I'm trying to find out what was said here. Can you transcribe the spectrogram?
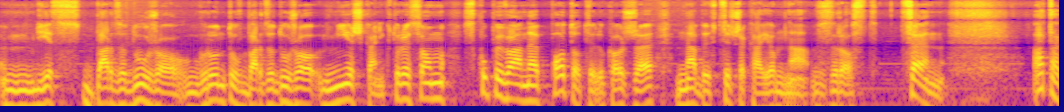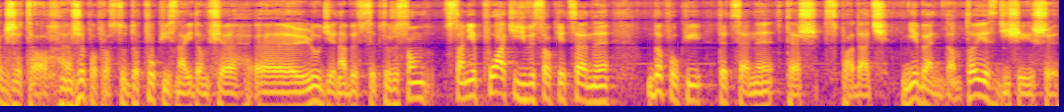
mm, jest bardzo dużo gruntów, bardzo dużo mieszkań, które są skupywane po to tylko, że nabywcy czekają na wzrost cen a także to, że po prostu dopóki znajdą się e, ludzie, nabywcy, którzy są w stanie płacić wysokie ceny, dopóki te ceny też spadać nie będą. To jest dzisiejszy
